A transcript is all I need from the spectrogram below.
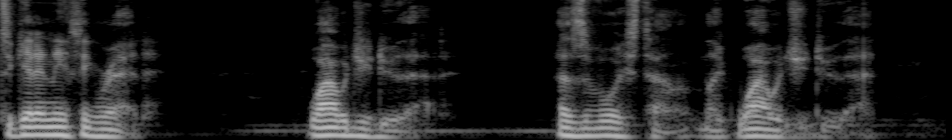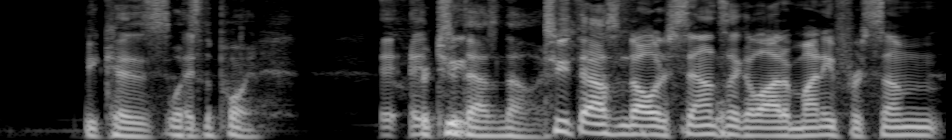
to get anything read. Why would you do that as a voice talent? Like, why would you do that? Because What's a- the point? a- For two- $2,000. Two thousand dollars sounds like a lot of money for some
